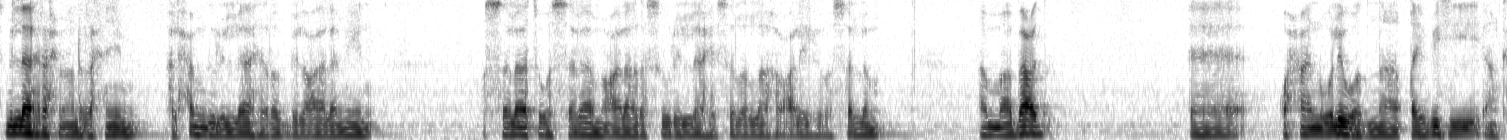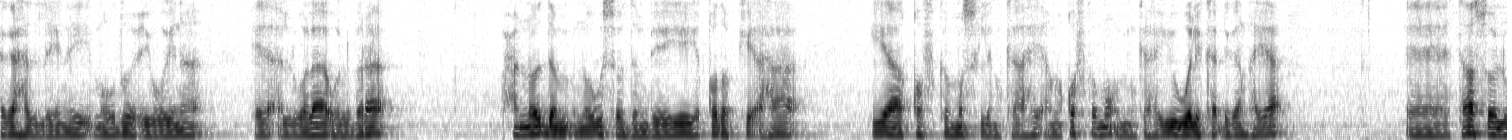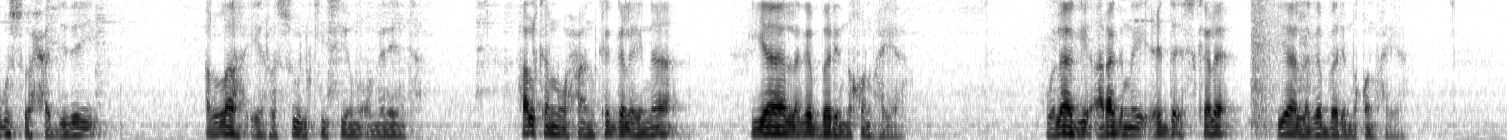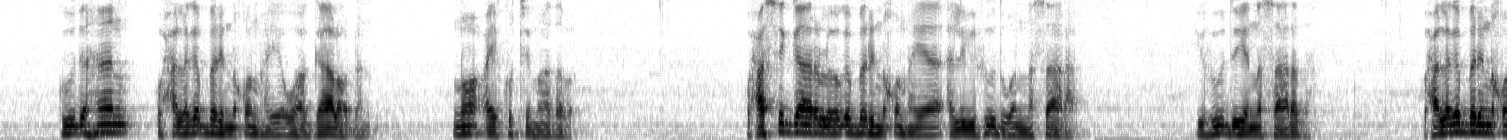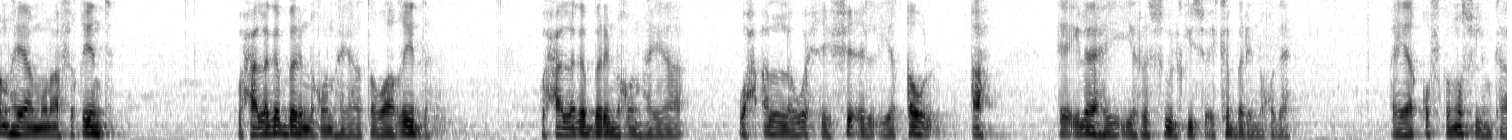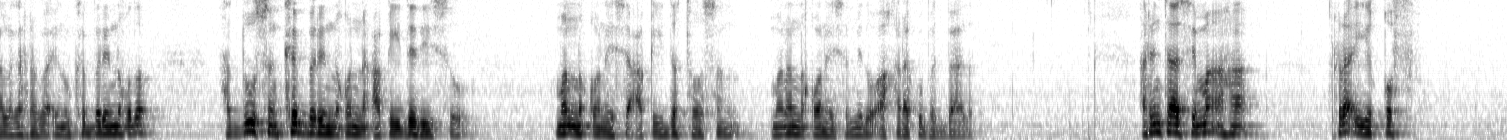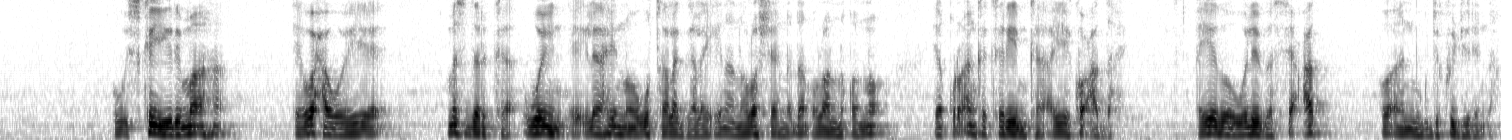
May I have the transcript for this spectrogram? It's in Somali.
بسم الله الرحمن الرحيم الحمد لله رب العالمين والصلاة والسلام على رسول الله صلى الله عليه وسلم أما بعد waxaan weli wadnaa qeybihii aan kaga hadlaynay mowduucii weynaa ee alwalaa walbaraa waxaa noo noogu soo dambeeyey qodobkii ahaa yaa qofka muslimka ahi ama qofka muminka ahi yuu weli ka dhigan hayaa taasoo lagu soo xadiday allah iyo rasuulkiisa iyo muminiinta. Halkan waxaan ka gelaynaa yaa laga beri noqon hayaa. Walaagii aragnay cidda iskale yaa laga beri noqon hayaa. Guud ahaan waxaa laga beri noqon haya waa gaaloo dhan noocay ku timaadaba. Waxaa si gaara looga beri noqon hayaa alyuhuud waannasaara yuhuudda iyo nasaarada waxaa laga beri noqon hayaa munaafiqiinta. Waxaa laga beri noqon hayaa dawaaqiidda waxaa laga beri noqon hayaa wax alla wixii ficil iyo qowl ah ee ilaahay iyo rasuulkiisu ay ka beri noqdeen. Ayaa qofka muslimkaa laga rabaa inuu ka beri noqdo. Hadduusan ka beri noqonna caqiidadiisu ma noqonaysa caqiido toosan mana noqonaysa mid uu aakhara ku badbaado. Arrintaasi ma aha ra-yi qof uu iska yiri ma aha ee waxa weeye masdarka weyn ee ilaahay noogu talagalay inaan nolosheena dhan ula noqono ee qur'aanka kariimka ayay ku caddahay iyadoo weliba si cad oo aan mugdi ku jirin ah.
